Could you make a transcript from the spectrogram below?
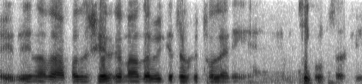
ਇਹਦੇ ਇਹਨਾਂ ਦਾ ਆਪਸ ਵਿੱਚ ਸ਼ੇਅਰ ਕਰਨਾ ਹੁੰਦਾ ਵੀ ਕਿੱਥੋਂ ਕਿੱਥੋਂ ਲੈਣੀ ਹੈ। ਠੀਕ। ਹੋ। ਸਕੇ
